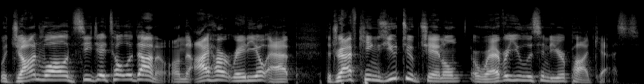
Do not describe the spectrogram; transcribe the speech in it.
with John Wall and CJ Toledano on the iHeartRadio app, the DraftKings YouTube channel, or wherever you listen to your podcasts.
